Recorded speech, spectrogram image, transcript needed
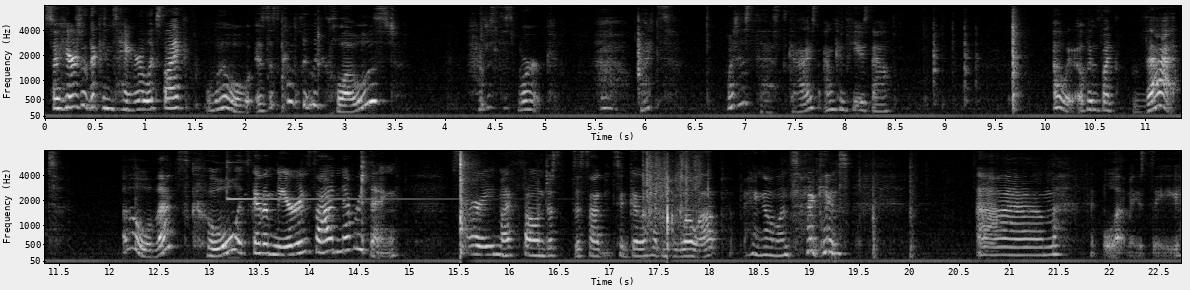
So here's what the container looks like. Whoa, is this completely closed? How does this work? What? What is this, guys? I'm confused now. Oh, it opens like that. Oh, that's cool. It's got a mirror inside and everything. Sorry, my phone just decided to go ahead and blow up. Hang on one second. Um, let me see.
